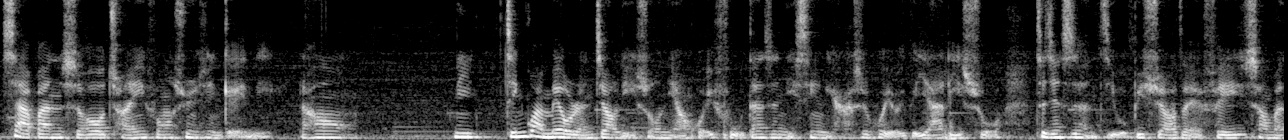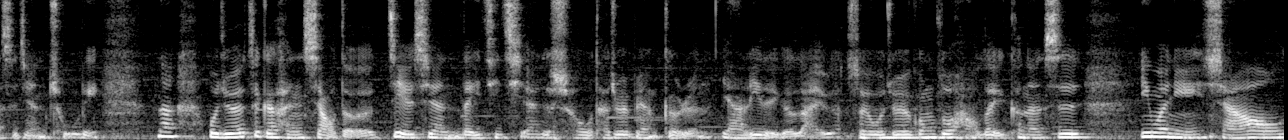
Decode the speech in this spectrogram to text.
下班的时候传一封讯息给你，然后。你尽管没有人叫你说你要回复，但是你心里还是会有一个压力，说这件事很急，我必须要在非上班时间处理。那我觉得这个很小的界限累积起来的时候，它就会变成个人压力的一个来源。所以我觉得工作好累，可能是因为你想要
